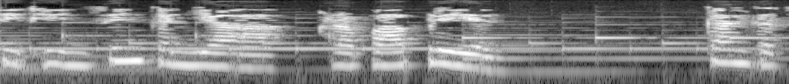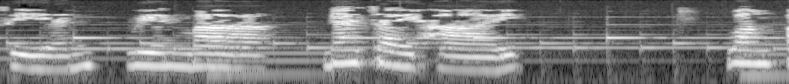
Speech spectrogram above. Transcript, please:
ฏิทินสิ้นกันยา คราฟ้าเปลี่ยน การเกษียณ เวียนมา หน้าใจหายวางป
